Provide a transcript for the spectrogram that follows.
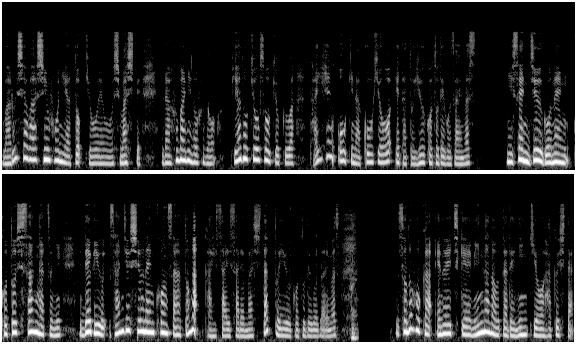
ワルシャワシンフォニアと共演をしまして、ラフマニノフのピアノ協奏曲は大変大きな好評を得たということでございます。2015年今年3月にデビュー30周年コンサートが開催されましたということでございます。はいその他 NHK みんなの歌で人気を博した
